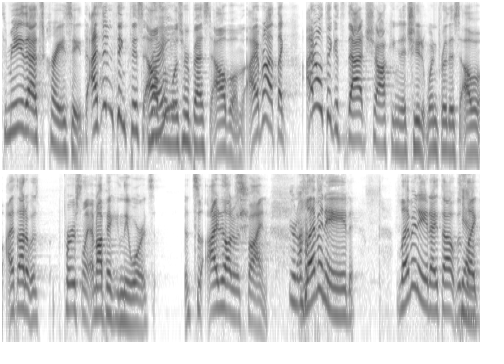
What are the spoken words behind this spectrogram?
To me, that's crazy. I didn't think this album Right? was her best album. I'm not like I don't think it's that shocking that she didn't win for this album. I thought it was personally. I'm not picking the awards. It's, I thought it was fine. You're not. Lemonade. Lemonade, I thought was Yeah. like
